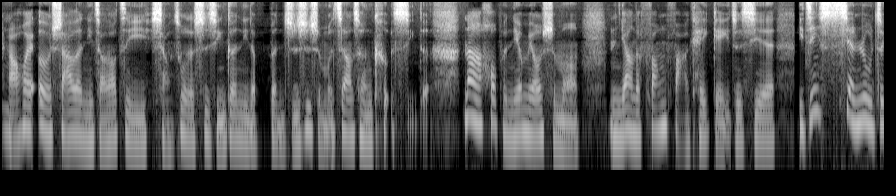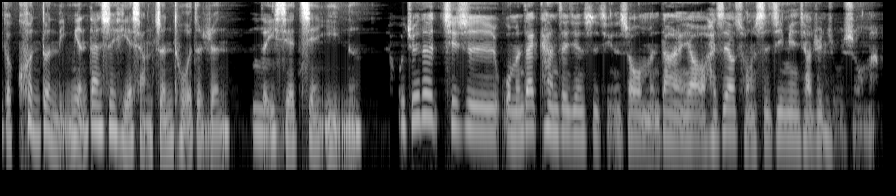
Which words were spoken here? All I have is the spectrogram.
嗯、然后会扼杀了你找到自己想做的事情跟你的本质是什么，这样是很可惜的。那 Hope，你有没有什么一样的方法可以给这些已经陷入这个困顿里面，但是也想挣脱的人的一些建议呢？嗯我觉得，其实我们在看这件事情的时候，我们当然要还是要从实际面下去着手嘛。嗯、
